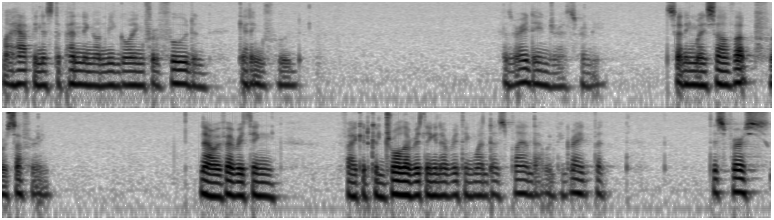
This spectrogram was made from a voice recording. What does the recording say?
My happiness depending on me going for food and getting food is very dangerous for me, setting myself up for suffering. Now, if everything, if I could control everything and everything went as planned, that would be great, but this verse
